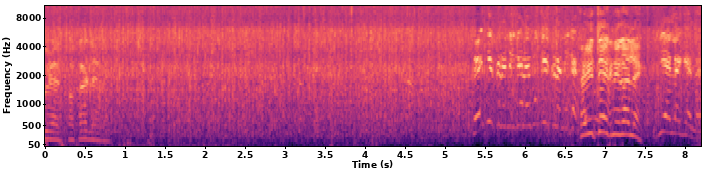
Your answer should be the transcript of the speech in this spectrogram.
बिळात पकडलेला इथे एक निघालाय. गेला गेला.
